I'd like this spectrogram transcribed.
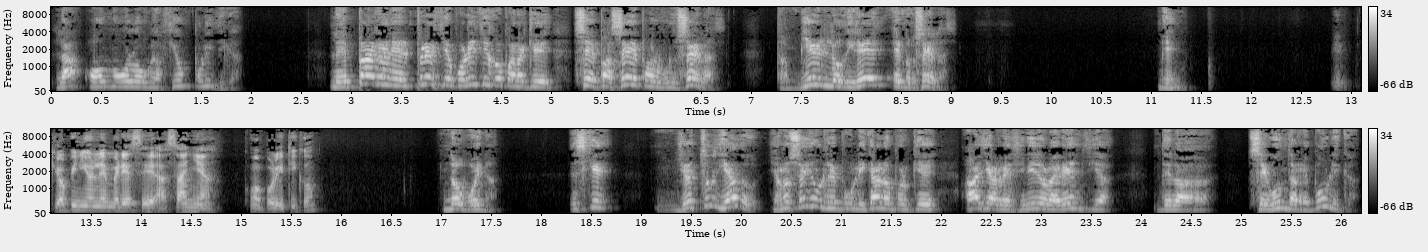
La homologación política. Le pagan el precio político para que se pasee por Bruselas. También lo diré en Bruselas. Bien. ¿Qué opinión le merece Azaña como político? No buena. Es que yo he estudiado. Yo no soy un republicano porque haya recibido la herencia de la Segunda República.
